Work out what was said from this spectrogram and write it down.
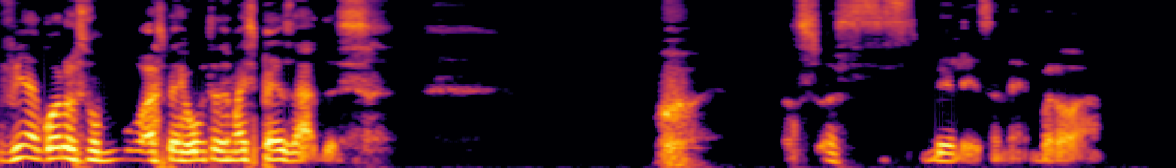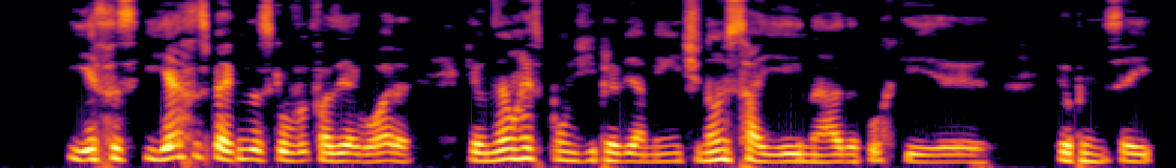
Vem agora as perguntas mais pesadas. Beleza, né? Bora lá. E essas, e essas perguntas que eu vou fazer agora, eu não respondi previamente, não ensaiei nada, porque eu pensei,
